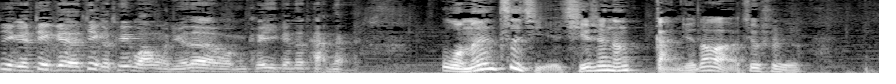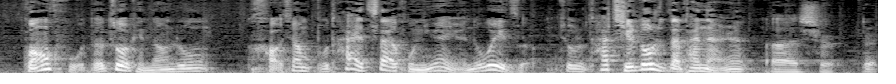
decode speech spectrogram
这个这个这个推广，我觉得我们可以跟他谈谈。我们自己其实能感觉到啊，就是广虎的作品当中，好像不太在乎女演员的位置，就是他其实都是在拍男人，呃，是。对。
